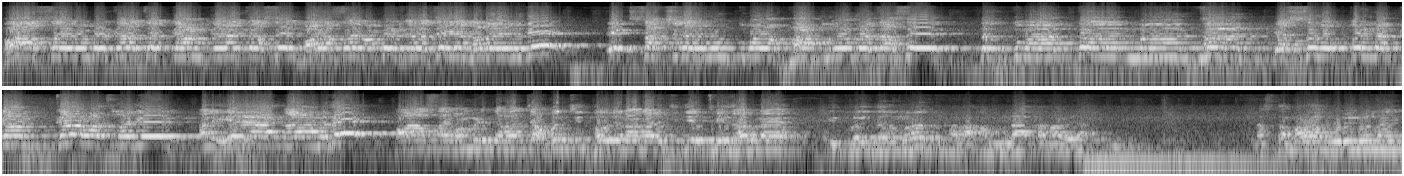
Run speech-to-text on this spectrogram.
बाळासाहेब आंबेडकरांचं काम करायचं असेल बाळासाहेब आंबेडकरांच्या या लढाईमध्ये एक साक्षीदार म्हणून तुम्हाला भाग नोंदवायचा असेल तर तुम्हाला तन मन धन या सर्व परिणाम काम करावाच लागेल. आणि या काळामध्ये बाळासाहेब आंबेडकरांच्या वंचित बहुजन आघाडीची जे ध्येय धर्म आहे ती ध्येय धर्म तुम्हाला अंमलात आणावे लागतील. नसता मला बोललो नाही.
